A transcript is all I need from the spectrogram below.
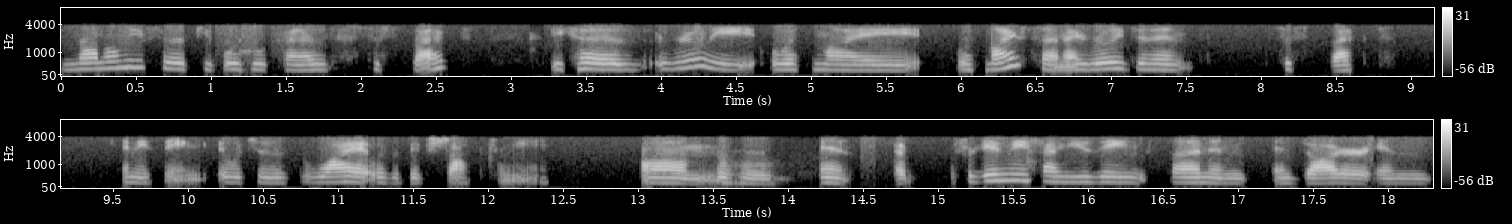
not only for people who kind of suspect because really with my with my son i really didn't suspect anything, which is why it was a big shock to me. Um, mm-hmm. And uh, forgive me if I'm using son and and daughter in,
